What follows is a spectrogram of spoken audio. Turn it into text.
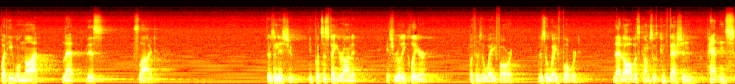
but he will not let this slide. There's an issue. He puts his finger on it. It's really clear, but there's a way forward. There's a way forward. That always comes with confession, repentance,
